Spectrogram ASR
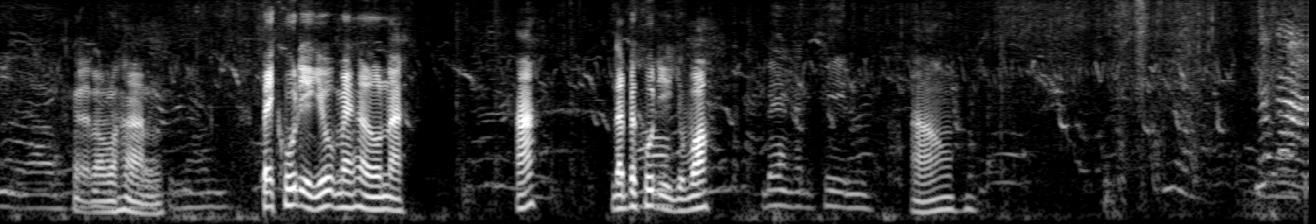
กินแล้วแฟดอรหันต์ไปคูดอีกอยุแม่ขนุนนะฮะได้ไปคูดอีกอยู่บ่แบ่งกันกินเอานักการ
